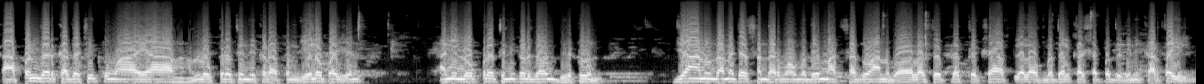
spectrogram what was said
का आपण जर कदाचित तुम्हाला या लोकप्रतिनिधीकडे आपण गेलो पाहिजे आणि लोकप्रतिनिधीकडे जाऊन भेटून ज्या अनुदानाच्या संदर्भामध्ये मागचा जो अनुभव आला तो प्रत्यक्ष आपल्याला बदल कशा पद्धतीने करता येईल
